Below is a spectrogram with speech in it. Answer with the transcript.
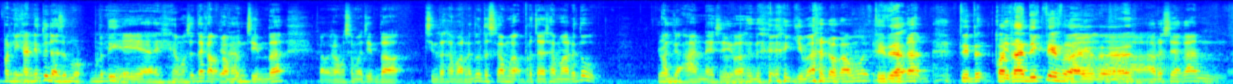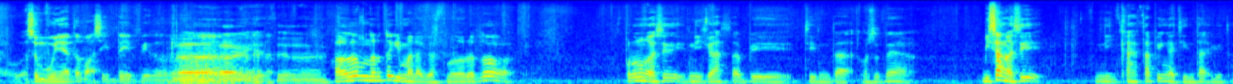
pernikahan itu doesn't work. Berarti nggak? iya iya maksudnya kalau Ya kamu kan? cinta kalau kamu sama cinta cinta sama orang itu terus kamu nggak percaya sama orang itu agak aneh sih maksudnya gimana dong kamu tidak kita- tidak kontradiktif lah Nah, gitu kan harusnya kan sumbunya tuh positif gitu oh, gitu Kalau lo menurut lo gimana Gav? Menurut lo perlu nggak sih nikah tapi cinta? Maksudnya bisa nggak sih nikah tapi nggak cinta gitu?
